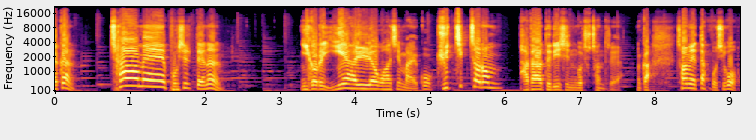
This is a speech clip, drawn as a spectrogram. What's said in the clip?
약간 처음에 보실 때는 이거를 이해하려고 하지 말고 규칙처럼 받아들이시는 걸 추천드려요. 그러니까 처음에 딱 보시고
